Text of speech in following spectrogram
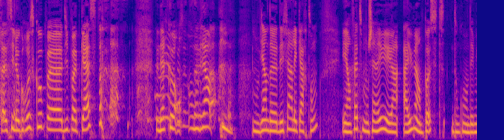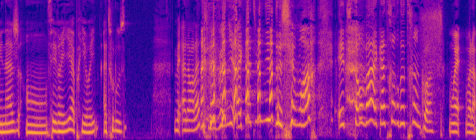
ça c'est le gros scoop euh, du podcast. C'est-à-dire qu'on vient, on vient de défaire les cartons et en fait mon chéri a, a eu un poste, donc on déménage en février a priori à Toulouse. Mais alors là, tu es venu à 4 minutes de chez moi et tu t'en vas à 4 heures de train, quoi. Ouais, voilà.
